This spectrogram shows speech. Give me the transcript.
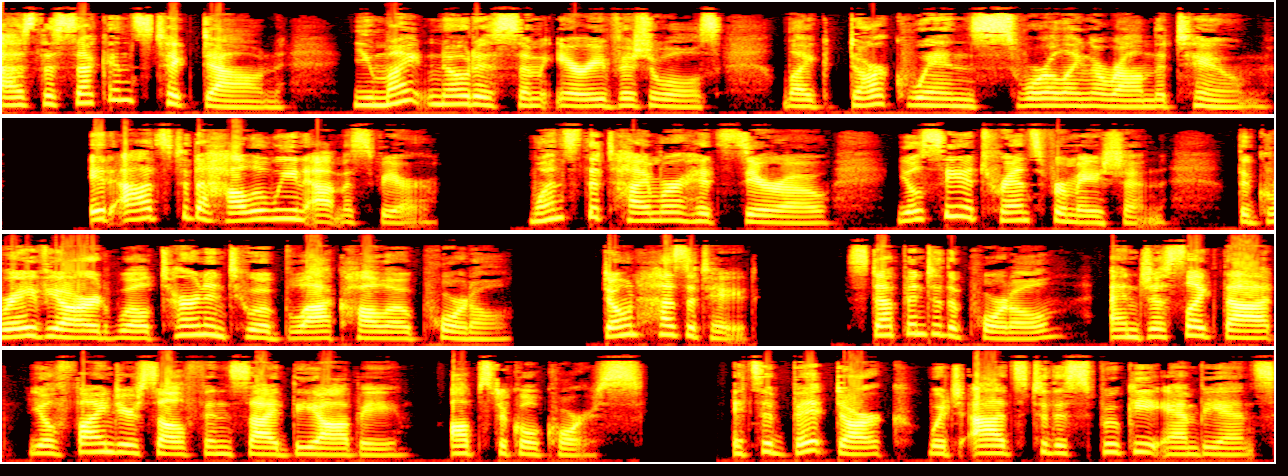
As the seconds tick down, you might notice some eerie visuals, like dark winds swirling around the tomb. It adds to the Halloween atmosphere. Once the timer hits zero, you'll see a transformation. The graveyard will turn into a black hollow portal. Don't hesitate. Step into the portal, and just like that, you'll find yourself inside the obby, obstacle course. It's a bit dark, which adds to the spooky ambience,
